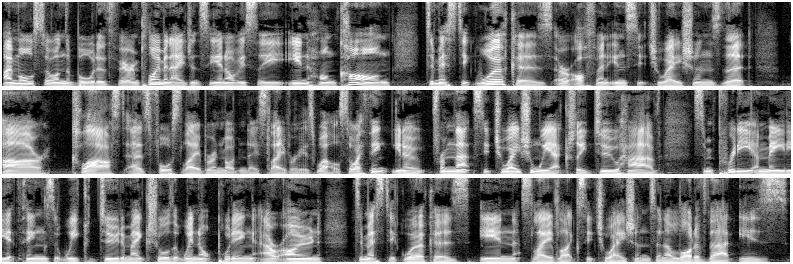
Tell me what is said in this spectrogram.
I'm also on the board of the Fair Employment Agency, and obviously in Hong Kong, domestic workers are often in situations that are classed as forced labour and modern day slavery as well. So I think, you know, from that situation, we actually do have some pretty immediate things that we could do to make sure that we're not putting our own domestic workers in slave like situations. And a lot of that is,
